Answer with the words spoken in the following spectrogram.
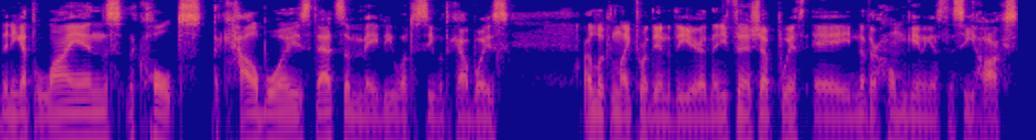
Then you got the Lions, the Colts, the Cowboys. That's a maybe. We'll have to see what the Cowboys are looking like toward the end of the year. And then you finish up with a, another home game against the Seahawks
